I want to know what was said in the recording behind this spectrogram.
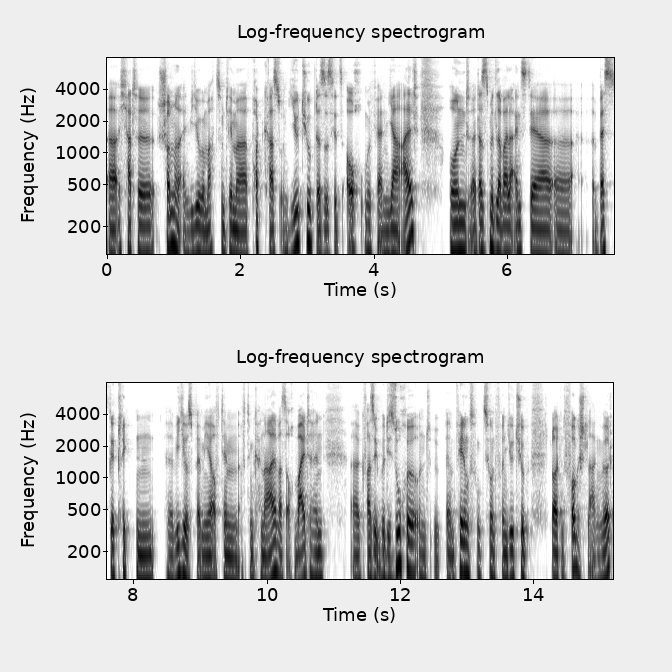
äh, ich hatte schon mal ein Video gemacht zum Thema Podcast und YouTube. Das ist jetzt auch ungefähr ein Jahr alt. Und äh, das ist mittlerweile eins der äh, bestgeklickten äh, Videos bei mir auf dem, auf dem Kanal, was auch weiterhin äh, quasi über die Suche und äh, Empfehlungsfunktion von YouTube Leuten vorgeschlagen wird.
